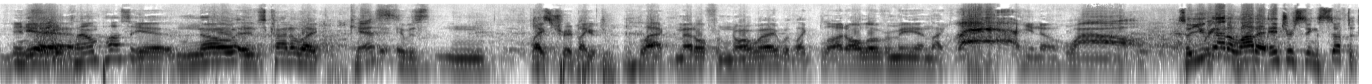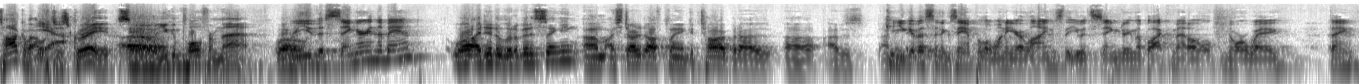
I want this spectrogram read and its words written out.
Insane yeah, clown posse? Yeah, no, it was kind of like Kiss? It was mm, like tribute. like black metal from Norway with like blood all over me and like "Rah," you know. Wow. So you got a lot of interesting stuff to talk about, which is great. So Uh, you can pull from that. Well, Were you the singer in the band? Well, I did a little bit of singing. Um, I started off playing guitar, but I was uh, I was. I Can you give us an example of one of your lines that you would sing during the black metal Norway thing?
